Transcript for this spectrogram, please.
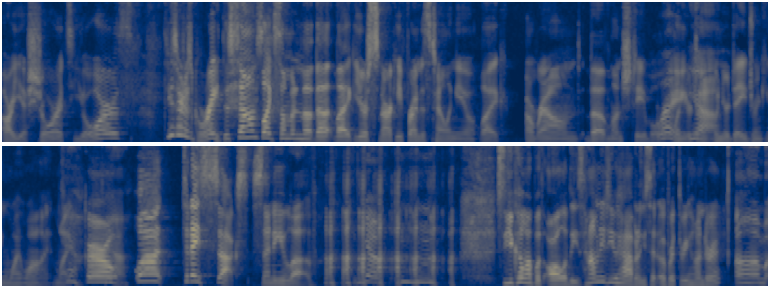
are you sure it's yours? These are just great. This sounds like someone that, that like your snarky friend is telling you like around the lunch table when you're yeah. drink, when you're day drinking white wine. Like, Yeah, girl, yeah. what? Today sucks. Sending you love. Yeah. mhm. So you come up with all of these. How many do you have? And you said over 300? Um,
